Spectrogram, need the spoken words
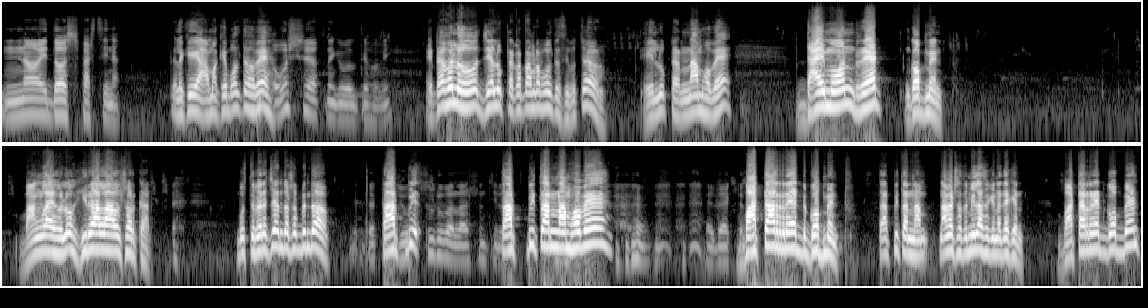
নয় দশ পারছি না। তাহলে কি আমাকে বলতে হবে? অবশ্যই আপনাকে বলতে হবে। এটা হলো যে লোকটার কথা আমরা বলতেছি বুঝছ? এই লোকটার নাম হবে ডায়মন্ড রেড গভর্নমেন্ট। বাংলায় হলো হীরালাল সরকার। বুঝতে পেরেছেন দর্শকবৃন্দ? তার তার পিতার নাম হবে বাটার রেড গভর্নমেন্ট। তার পিতার নাম নামের সাথে মিল আছে কিনা দেখেন। বাটার রেড গভর্নমেন্ট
